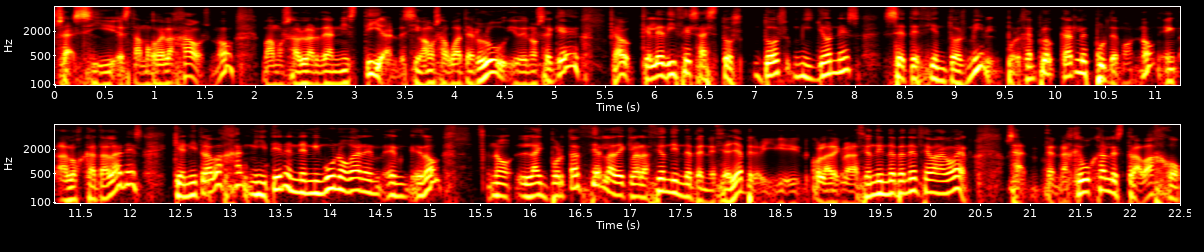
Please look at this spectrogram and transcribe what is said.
o sea, si estamos relajados, ¿no? Vamos a hablar de amnistías, de si vamos a Waterloo y de no sé qué. Claro, ¿qué le dices a estos 2.700.000? Por ejemplo, Carles Puigdemont, ¿no? A los catalanes que ni trabajan ni tienen en ningún hogar, en, ¿no? No, la importancia es la declaración de independencia, ya, pero ¿y con la declaración de independencia van a comer? O sea, tendrás que buscarles trabajo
